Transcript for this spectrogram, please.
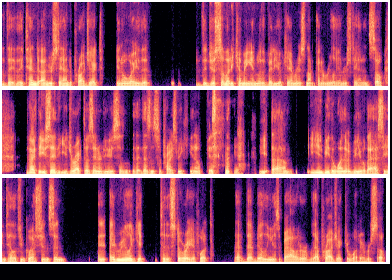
they they tend to understand a project in a way that that just somebody coming in with a video camera is not going to really understand. And so, the fact that you say that you direct those interviews and that doesn't surprise me, you know, because Yeah. um, you'd be the one that would be able to ask the intelligent questions and and, and really get to the story of what that that building is about or that project or whatever. So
